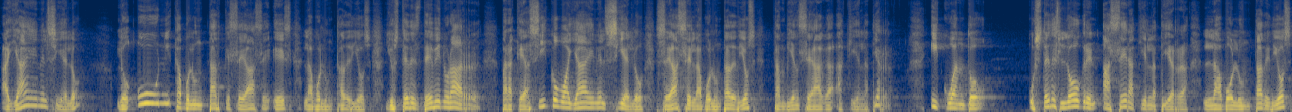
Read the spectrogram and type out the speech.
allá en el cielo, la única voluntad que se hace es la voluntad de Dios. Y ustedes deben orar para que así como allá en el cielo se hace la voluntad de Dios, también se haga aquí en la tierra. Y cuando ustedes logren hacer aquí en la tierra la voluntad de Dios,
